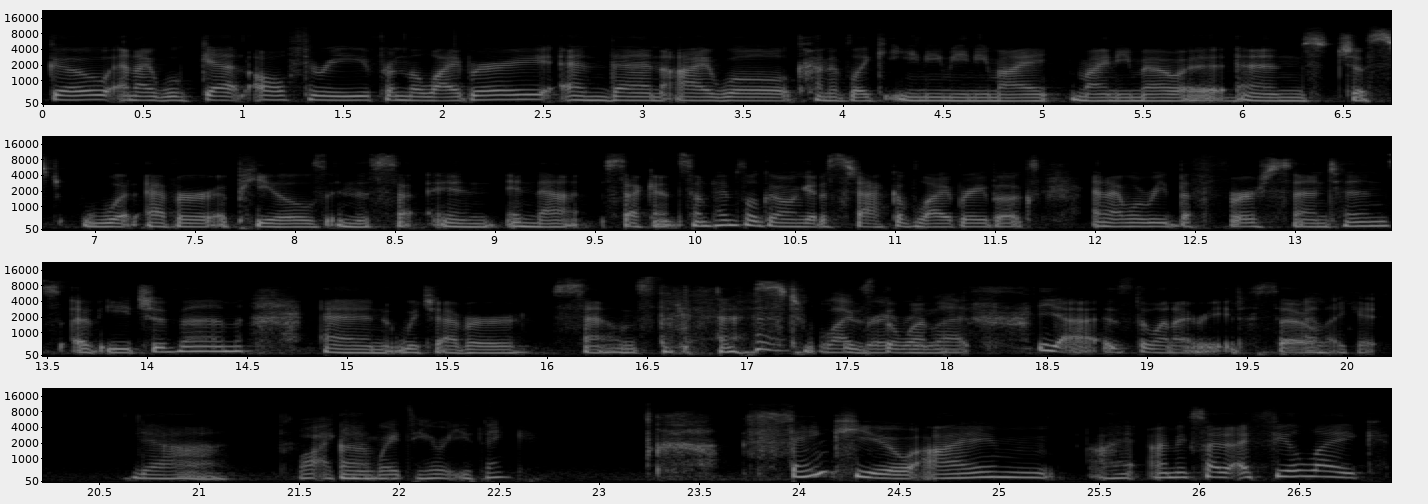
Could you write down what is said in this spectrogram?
go and I will get all three from the library, and then I will kind of like eeny, meeny, my, miny, mo it, and just whatever appeals in the se- in in that second. Sometimes I'll go and get a stack of library books, and I will read the first sentence of each of them, and whichever sounds the best is the one. Roulette. Yeah, is the one I read. So I like it. Yeah. Well, I can't um, wait to hear what you think. Thank you. I'm I, am i am excited. I feel like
